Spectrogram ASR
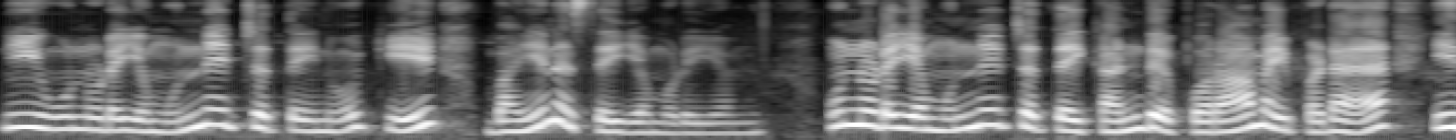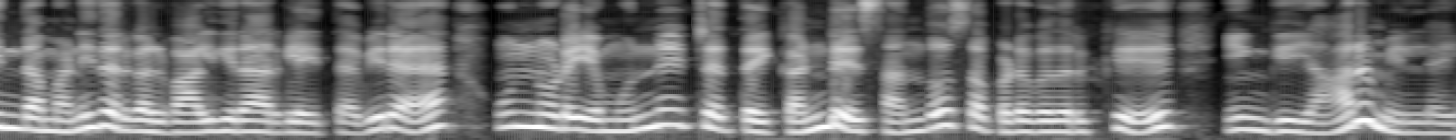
நீ உன்னுடைய முன்னேற்றத்தை நோக்கி பயணம் செய்ய முடியும். உன்னுடைய முன்னேற்றத்தை கண்டு பொறாமைப்பட இந்த மனிதர்கள் வாழ்கிறார்களே தவிர உன்னுடைய முன்னேற்றத்தை கண்டு சந்தோஷப்படுவதற்கு இங்கு யாரும் இல்லை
